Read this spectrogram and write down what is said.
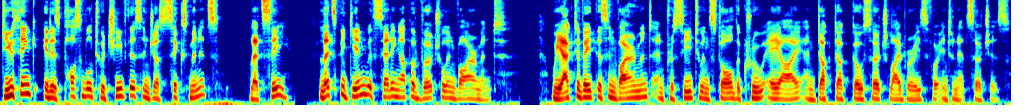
Do you think it is possible to achieve this in just six minutes? Let's see. Let's begin with setting up a virtual environment. We activate this environment and proceed to install the Crew AI and DuckDuckGo search libraries for internet searches.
